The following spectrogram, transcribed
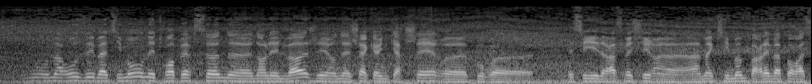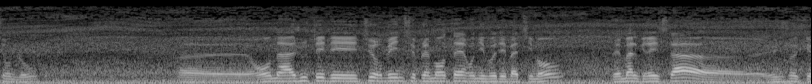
Nous, on arrose les bâtiments, on est trois personnes euh, dans l'élevage et on a chacun une carchère euh, pour euh, essayer de rafraîchir un, maximum par l'évaporation de l'eau. On a ajouté des turbines supplémentaires au niveau des bâtiments, mais malgré ça, une fois que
